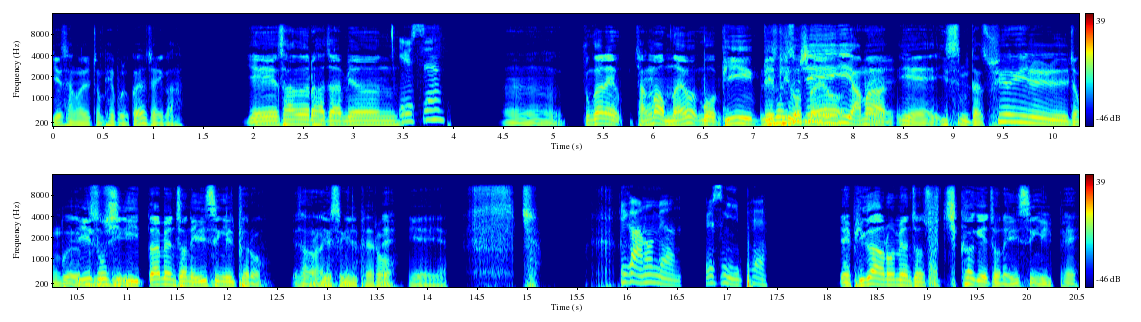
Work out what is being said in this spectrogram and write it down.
예상을 좀 해볼까요, 저희가? 예상을 하자면 1승? 음, 중간에 장마 없나요? 뭐 비, 네, 비비 소식 소식이 없나요? 아마 네. 예 있습니다. 수요일 정도에 비 소식이 있다면 저는 1승 1패로 예상을 1승 하겠습니다. 1패로 네. 예, 예. 비가 안 오면 1승 2패. 네, 비가 안 오면 전 솔직하게 저는 1승 1패,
